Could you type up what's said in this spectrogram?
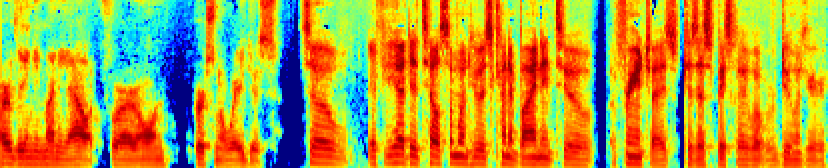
hardly any money out for our own personal wages. So, if you had to tell someone who is kind of buying into a franchise, because that's basically what we're doing here,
